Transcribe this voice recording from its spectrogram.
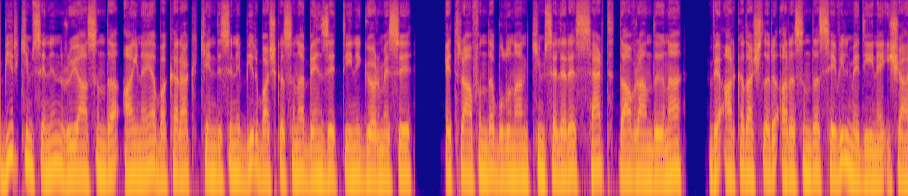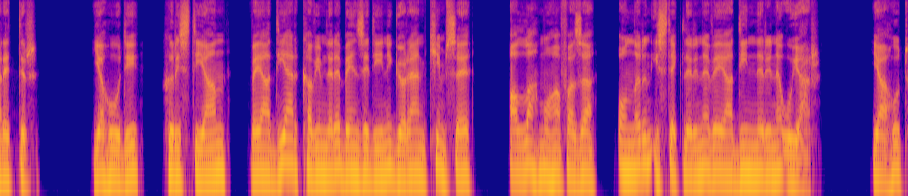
Bir kimsenin rüyasında aynaya bakarak kendisini bir başkasına benzettiğini görmesi, etrafında bulunan kimselere sert davrandığına ve arkadaşları arasında sevilmediğine işarettir. Yahudi, Hristiyan veya diğer kavimlere benzediğini gören kimse, Allah muhafaza onların isteklerine veya dinlerine uyar. Yahut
